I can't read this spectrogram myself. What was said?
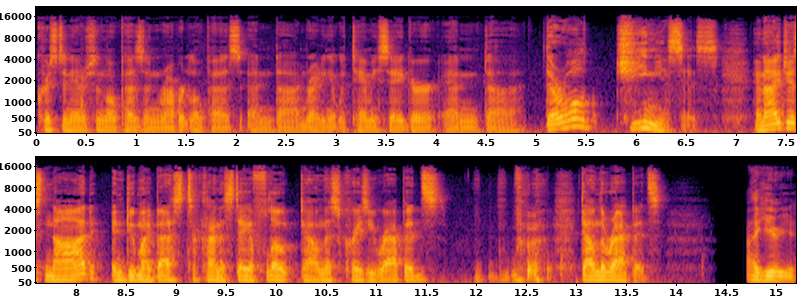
Kristen Anderson Lopez and Robert Lopez, and uh, I'm writing it with Tammy Sager, and uh, they're all geniuses. And I just nod and do my best to kind of stay afloat down this crazy rapids, down the rapids. I hear you.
